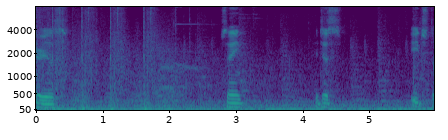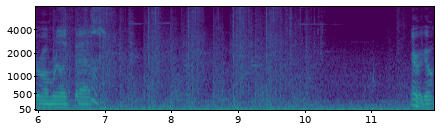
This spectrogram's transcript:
There he is. See? It just eats through them really fast. There we go.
